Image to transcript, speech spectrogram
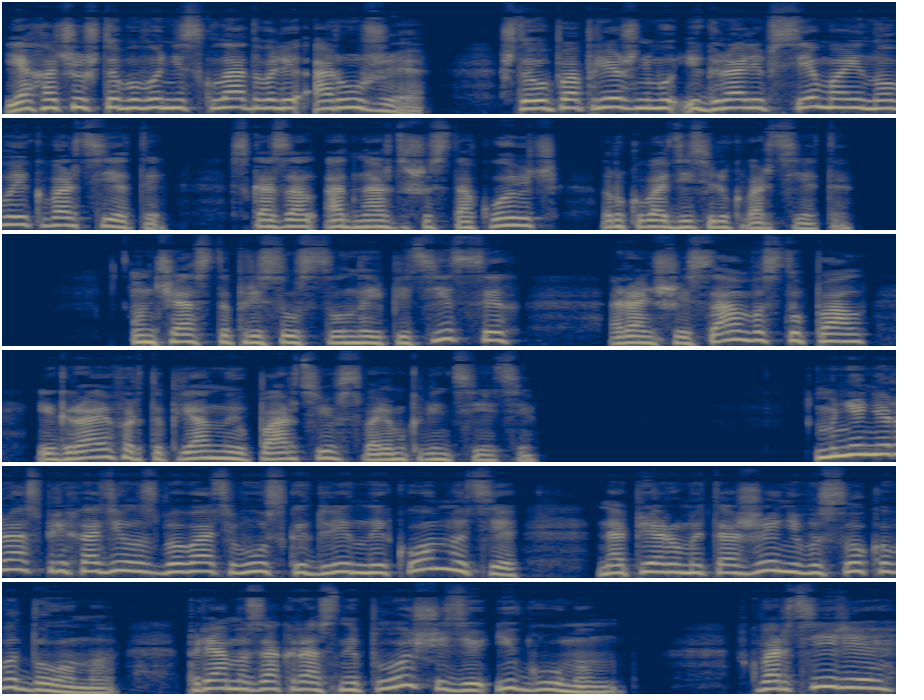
Я хочу, чтобы вы не складывали оружие, чтобы по-прежнему играли все мои новые квартеты, сказал однажды Шостакович руководителю квартета. Он часто присутствовал на репетициях, раньше и сам выступал, играя фортепианную партию в своем квинтете. Мне не раз приходилось бывать в узкой длинной комнате на первом этаже невысокого дома, прямо за Красной площадью и ГУМом, в квартире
